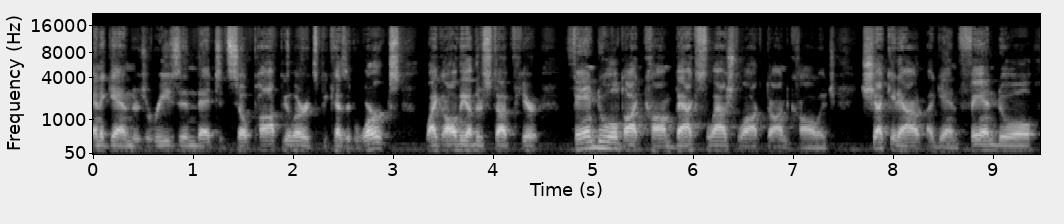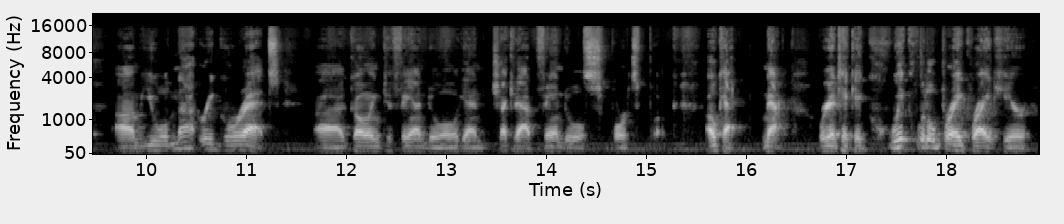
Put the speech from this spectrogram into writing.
And again, there's a reason that it's so popular. It's because it works, like all the other stuff here. FanDuel.com backslash locked on college. Check it out. Again, FanDuel. Um, you will not regret uh, going to FanDuel. Again, check it out, FanDuel Sportsbook. Okay, now we're going to take a quick little break right here.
